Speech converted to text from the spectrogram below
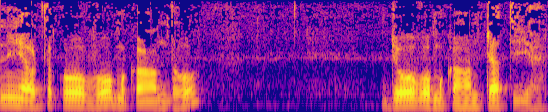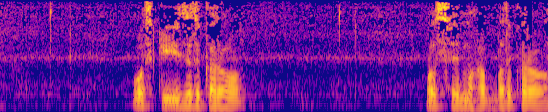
اپنی عورت کو وہ مقام دو جو وہ مقام چاہتی ہے۔ اس کی عزت کرو، اس سے محبت کرو۔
